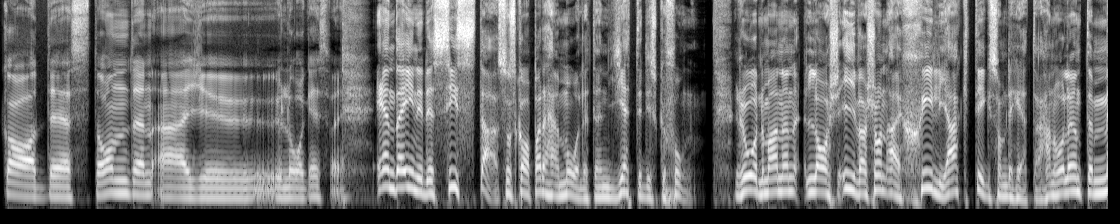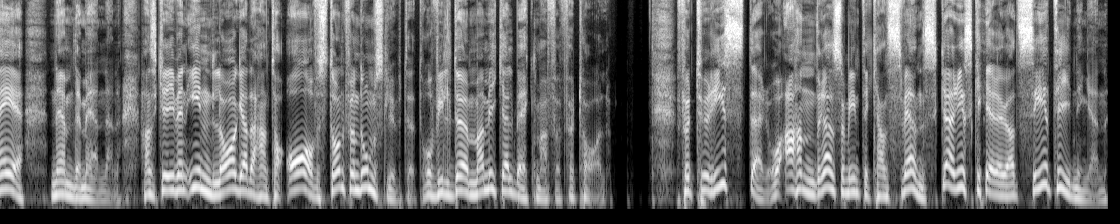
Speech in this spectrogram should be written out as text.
skadestånden är ju låga i Sverige. Ända in i det sista så skapar det här målet en jättediskussion. Rådmannen Lars Ivarsson är skiljaktig som det heter. Han håller inte med nämndemännen. Han skriver en inlaga där han tar avstånd från domslutet och vill döma Mikael Bäckman för förtal. För turister och andra som inte kan svenska riskerar ju att se tidningen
